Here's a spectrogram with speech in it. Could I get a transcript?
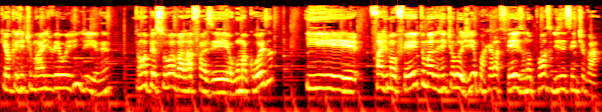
que é o que a gente mais vê hoje em dia, né? Então a pessoa vai lá fazer alguma coisa e faz mal feito, mas a gente elogia porque ela fez, eu não posso desincentivar.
